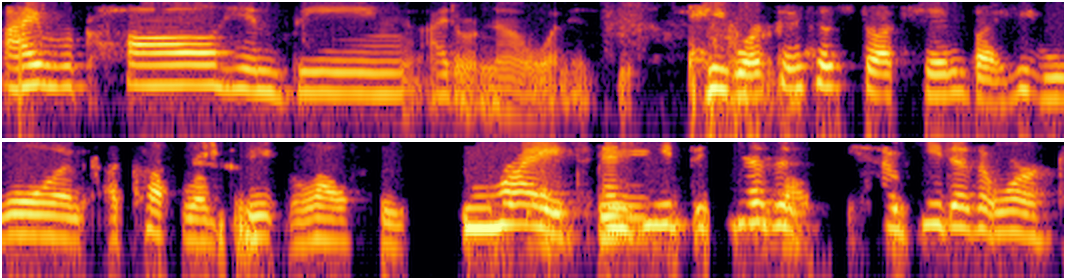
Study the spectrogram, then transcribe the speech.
I recall him being. I don't know what his. he worked in construction, but he won a couple of big lawsuits. Right, Like and he, he doesn't. So he doesn't work.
